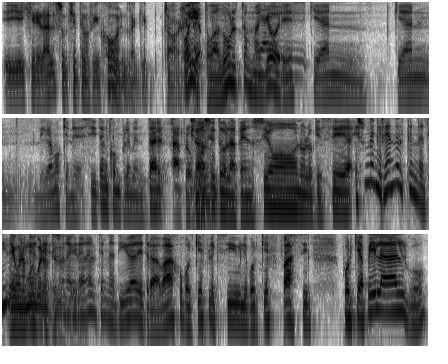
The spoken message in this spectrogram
Y en general son gente más bien joven la que trabaja. Oye, o adultos mayores que han que han digamos que necesitan complementar a propósito la pensión o lo que sea. Es una gran alternativa Es una muy buena fíjate, es alternativa. una gran alternativa de trabajo porque es flexible porque es fácil porque apela a algo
